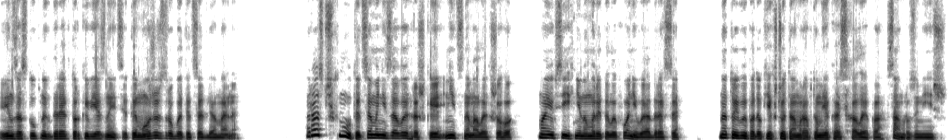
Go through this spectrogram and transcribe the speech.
Він заступник директорки в'язниці. Ти можеш зробити це для мене? Раз чхнути, це мені за виграшки, ніц нема легшого. Маю всі їхні номери телефонів і адреси. На той випадок, якщо там раптом якась халепа, сам розумієш.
